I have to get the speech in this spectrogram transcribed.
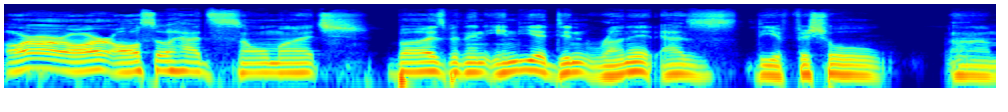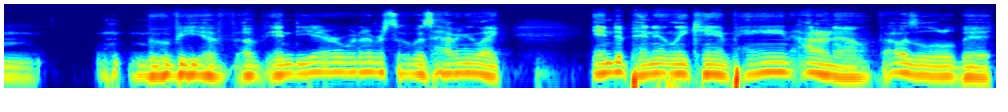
RRR also had so much buzz, but then India didn't run it as the official um movie of of India or whatever. So it was having like independently campaign. I don't know. That was a little bit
